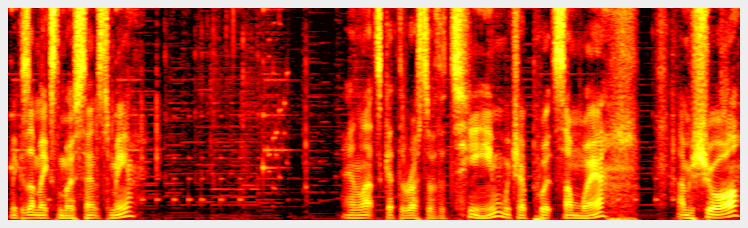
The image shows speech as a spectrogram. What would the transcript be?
Because that makes the most sense to me. And let's get the rest of the team, which I put somewhere. I'm sure.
